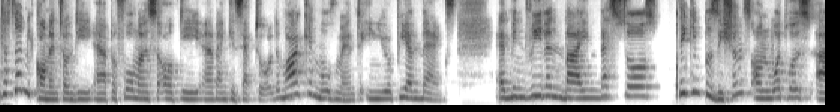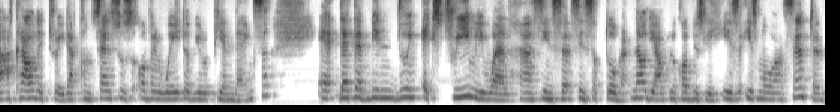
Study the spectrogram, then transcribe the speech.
Just let me comment on the uh, performance of the uh, banking sector. The market movement in European banks have been driven by investors taking positions on what was uh, a crowded trade, a consensus overweight of European banks uh, that have been doing extremely well uh, since uh, since October. Now the outlook obviously is is more uncertain.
